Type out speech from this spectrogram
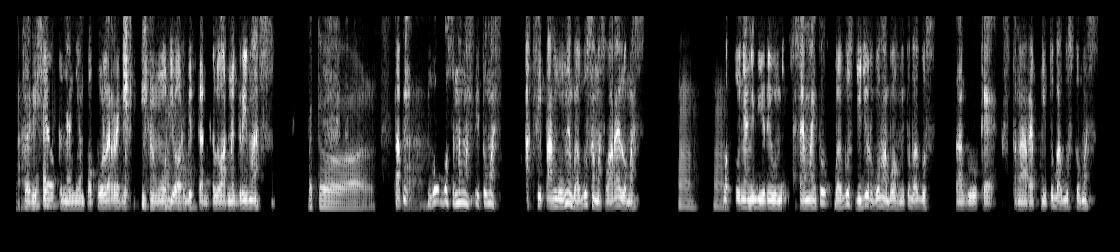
Nah, ini Felicia kan- penyanyi yang populer lagi yang mau Hmm. diorbitkan ke luar negeri mas betul. tapi Nah. gue gue seneng mas itu mas aksi panggungnya bagus sama suaranya lo mas Hmm, hmm. waktu nyanyi di reuni SMA itu bagus jujur gue nggak bohong itu bagus lagu kayak setengah rap gitu bagus tuh mas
